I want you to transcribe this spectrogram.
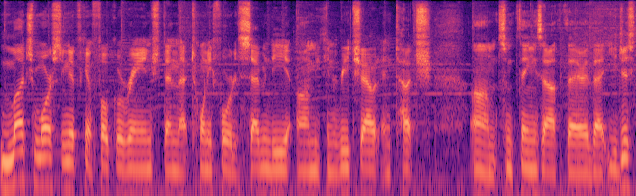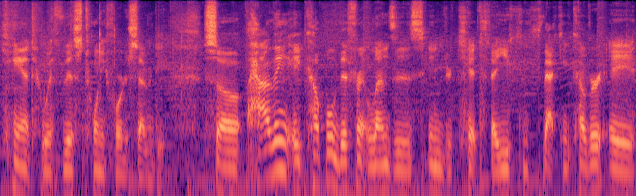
much more significant focal range than that 24 to 70. Um, you can reach out and touch um, some things out there that you just can't with this 24 to 70. So having a couple different lenses in your kit that you can that can cover a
